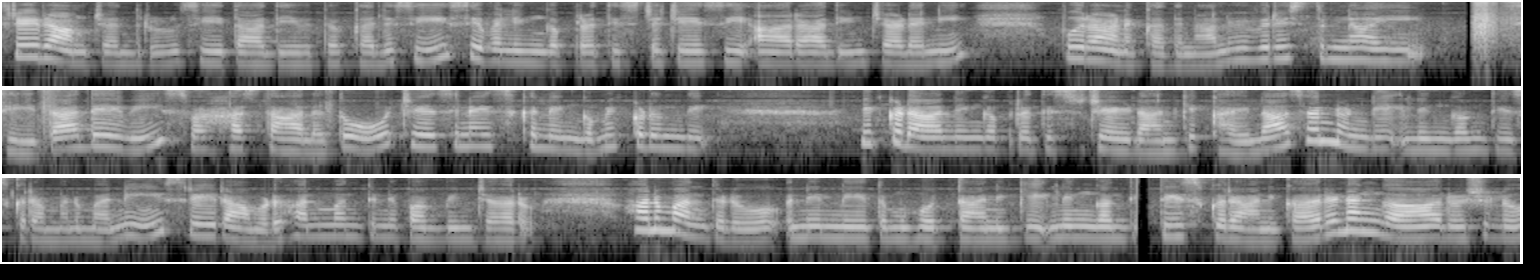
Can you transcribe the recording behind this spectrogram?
శ్రీరామచంద్రుడు సీతాదేవితో కలిసి శివలింగ ప్రతిష్ఠ చేసి ఆరాధించాడని పురాణ కథనాలు వివరిస్తున్నాయి. సీతాదేవి స్వహస్తాలతో చేసిన ఇసుకలింగం ఇక్కడుంది. ఇక్కడ లింగ ప్రతిష్ఠ చేయడానికి కైలాసం నుండి లింగం తీసుకురమ్మనమని శ్రీరాముడు హనుమంతుని పంపించారు. హనుమంతుడు నిర్ణీత ముహూర్తానికి లింగం తీసుకురాని కారణంగా ఋషులు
